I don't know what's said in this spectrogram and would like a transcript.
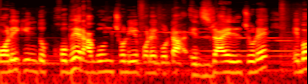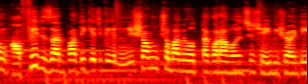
পরে কিন্তু ক্ষোভের আগুন ছড়িয়ে পড়ে গোটা ইসরায়েল জুড়ে এবং অফির জারফাতিকে যে নৃশংসভাবে হত্যা করা হয়েছে সেই বিষয়টি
